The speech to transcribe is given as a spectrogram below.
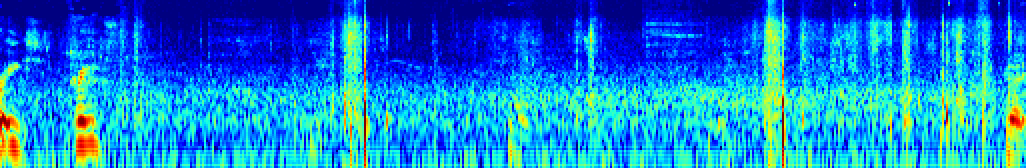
Freeze, freeze. Good.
